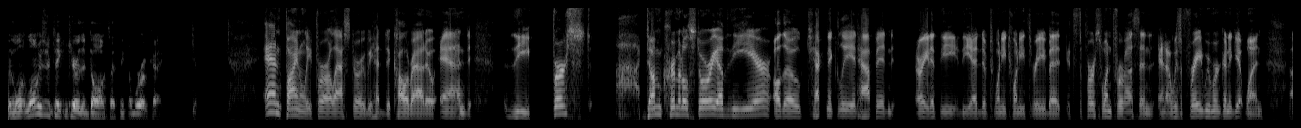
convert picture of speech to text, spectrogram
as long as they're taking care of the dogs, I think we're okay. Yep. And finally, for our last story, we head to Colorado, and the first uh, dumb criminal story of the year, although technically it happened right at the the end of 2023 but it's the first one for us and and i was afraid we weren't going to get one. Uh,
